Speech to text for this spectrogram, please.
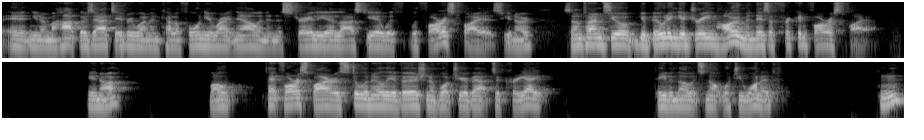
and you know, my heart goes out to everyone in California right now and in Australia last year with, with forest fires, you know, sometimes you're, you're building your dream home and there's a freaking forest fire, you know, well, that forest fire is still an earlier version of what you're about to create, even though it's not what you wanted. Hmm?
